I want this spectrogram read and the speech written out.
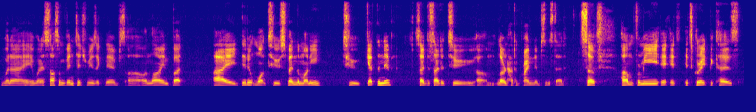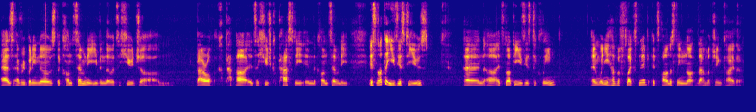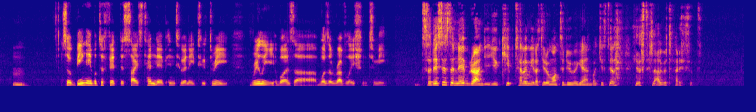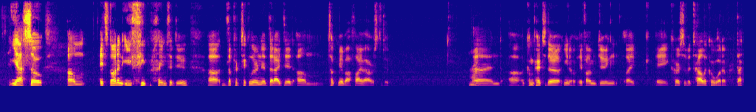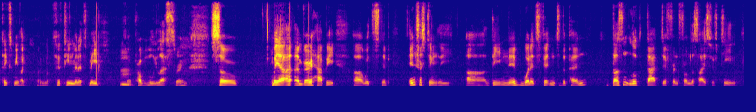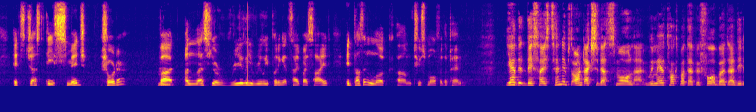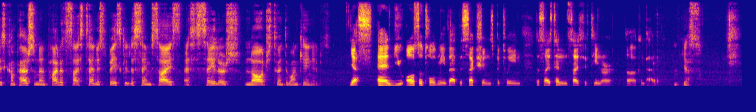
when I when I saw some vintage music nibs uh, online, but I didn't want to spend the money to get the nib, so I decided to um, learn how to grind nibs instead. So um, for me, it, it, it's great because, as everybody knows, the Con 70, even though it's a huge um, barrel, uh, it's a huge capacity in the Con 70, it's not the easiest to use, and uh, it's not the easiest to clean. And when you have a flex nib, it's honestly not that much ink either. Mm. So being able to fit this size 10 nib into an 823 really was uh, was a revelation to me. So this is the nib grind you, keep telling me that you don't want to do again, but you still you still advertise it. Yeah, so um, it's not an easy grind to do. Uh, the particular nib that I did um, took me about five hours to do. Right. And uh, compared to the, you know, if I'm doing like a cursive italic or whatever, that takes me like, I don't know, 15 minutes maybe, Mm. probably less, right? So, but yeah, I, I'm very happy uh, with this nib. Interestingly, uh, the nib, when it's fit into the pen, doesn't look that different from the size 15. It's just a smidge shorter, but unless you're really, really putting it side by side, it doesn't look um, too small for the pen. Yeah, the, the size 10 nibs aren't actually that small. Uh, we may have talked about that before, but I did this comparison, and Pilot's size 10 is basically the same size as Sailor's large 21k nibs. Yes, and you also told me that the sections between the size 10 and size 15 are uh, compatible. Yes.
